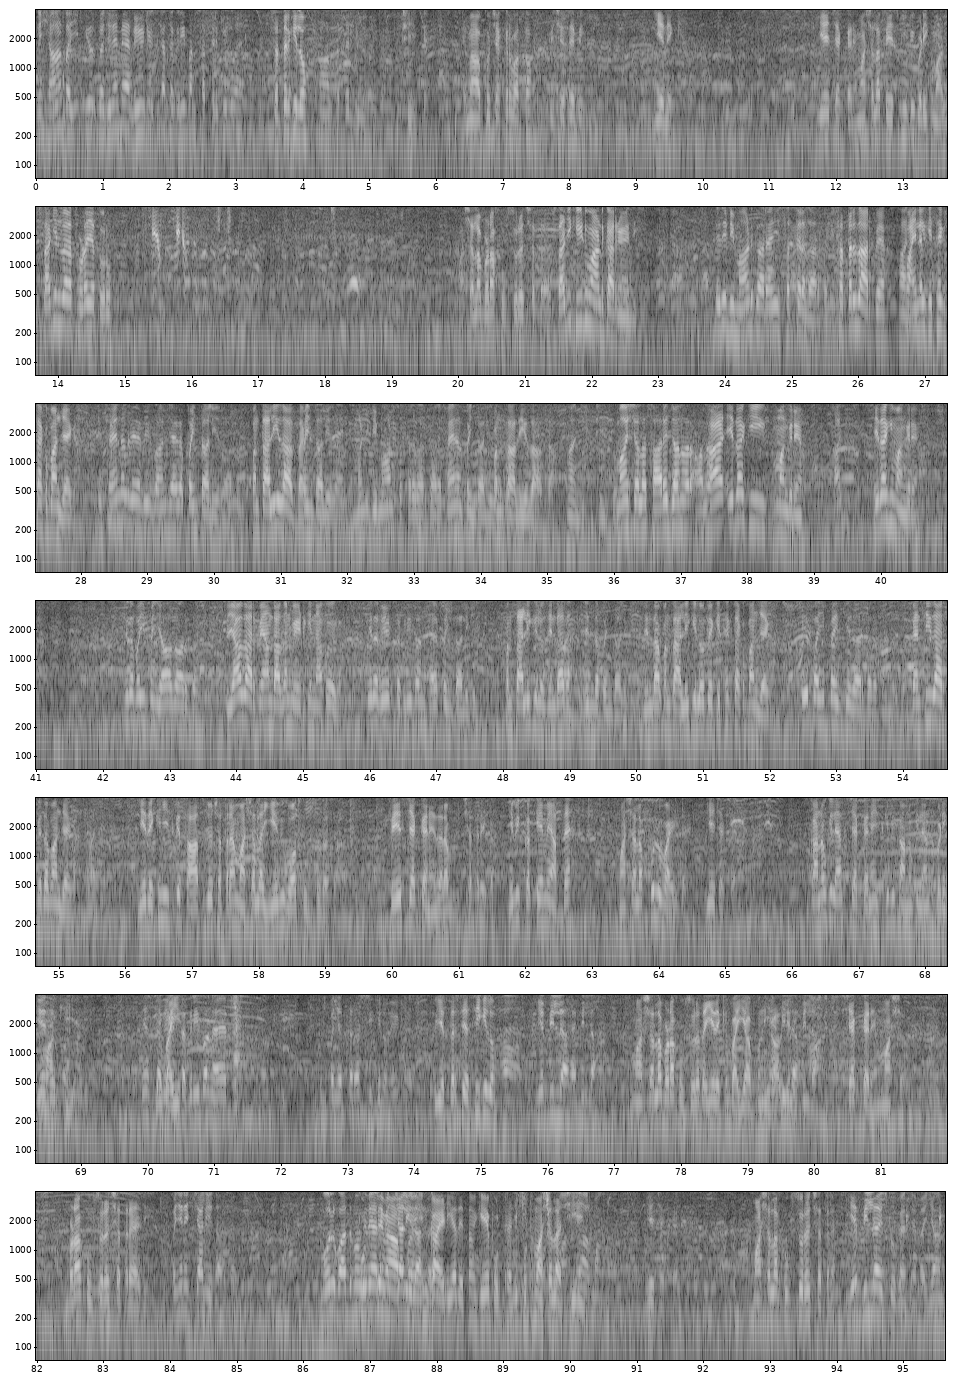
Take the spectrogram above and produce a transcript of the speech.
निशान भाई प्योर गजले में है। वेट इसका तकरीबन सत्तर किलो है। सत्तर किलो? हाँ सत्तर किलो है। ठीक है। ये मैं आपको चेक करवाता हूँ पीछे से भी। ये देखिए ये चेक करें। माशाल्लाह फेस ब्यूटी बड़ी कमाल। उस्ताद जी ज़रा थोड़ा या तोड़ो माशाल्लाह बड़ा खूबसूरत छतरा है। उस्ताद जी की डिमांड कर रहे हो यदि ਇਹਦੀ ਡਿਮਾਂਡ ਕਰ ਰਹੇ ਜੀ 70000 ਰੁਪਏ ਦੀ 70000 ਰੁਪਏ ਫਾਈਨਲ ਕਿੱਥੇ ਤੱਕ ਬਣ ਜਾਏਗਾ ਇਹ ਫਾਈਨਲ ਵੇ ਵੀਰ ਬਣ ਜਾਏਗਾ 45000 45000 ਤੱਕ 45000 ਮੰਡੀ ਡਿਮਾਂਡ 70000 ਕਰ ਰਹੇ ਫਾਈਨਲ 45000 45000 ਤੱਕ ਹਾਂਜੀ ਠੀਕ ਹੋ ਮਾਸ਼ਾਅੱਲਾ ਸਾਰੇ ਜਾਨਵਰ ਆਲਾ ਆ ਇਹਦਾ ਕੀ ਮੰਗ ਰਹੇ ਆ ਹਾਂਜੀ ਇਹਦਾ ਕੀ ਮੰਗ ਰਹੇ ਆ ਇਹਦਾ ਭਾਈ 50000 ਰੁਪਏ 50000 ਰੁਪਏ ਅੰਦਾਜ਼ਨ weight ਕਿੰਨਾ ਹੋਏਗਾ ਇਹਦਾ weight ਤਕਰੀਬਨ ਹੈ 45 ਕਿਲੋ 45 ਕਿਲੋ ਜ਼ਿੰਦਾ ਦਾ ਜ਼ਿੰਦਾ 45 ਕਿਲੋ ਜ਼ਿੰਦਾ 45 ਕਿਲੋ ਤੇ ਕਿੱਥੇ ਤੱਕ ਬਣ ਜਾਏਗਾ ये भाजी पैंतीस हज़ार रुपये का फाइनल पैंतीस हज़ार रुपये का बन जाएगा ये देखें जी इसके साथ जो छतरा है माशा ये भी बहुत खूबसूरत है फेस चेक करें ज़रा छतरे का ये भी कक्के में आता है माशाला फुल वाइट है ये चेक करें कानों की लेंथ चेक करें इसकी भी कानों की लेंथ बड़ी कमाल की है इसका भाई तकरीबन है पचहत्तर अस्सी किलो वेट है पचहत्तर से अस्सी किलो हाँ ये बिल्ला है बिल्ला माशाल्लाह बड़ा खूबसूरत है ये देखें भाई आपको निकाल बिल्ला, बिल्ला। चेक करें माशाल्लाह बड़ा खूबसूरत छतरा है जी। चालीस हज़ार मोल बाद वाले चालीस हज़ार इनका आइडिया देता हूँ ये पुट है जी पुट माशाल्लाह अच्छी है। ये चेक करें। माशाल्लाह खूबसूरत छतरा है। ये बिल्ला इसको कहते हैं भाईजान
